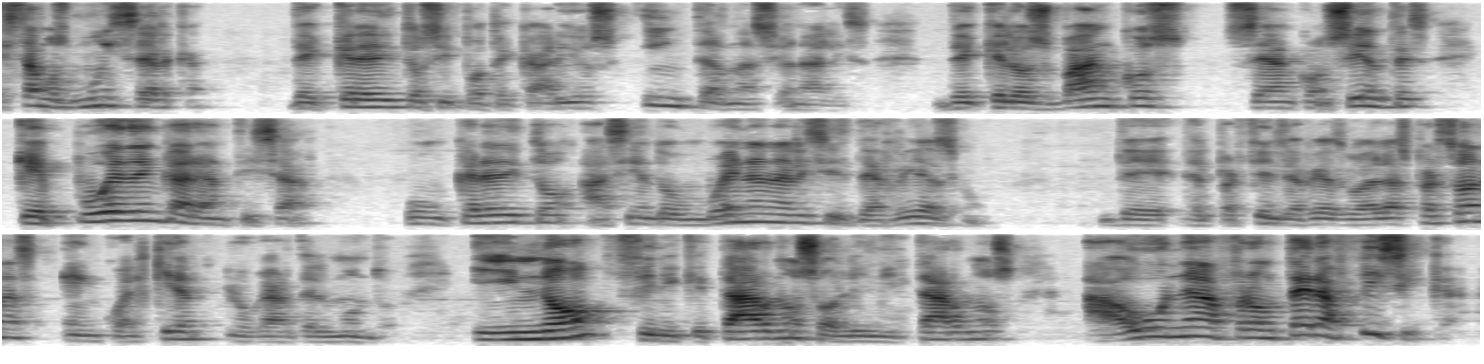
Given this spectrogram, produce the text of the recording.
estamos muy cerca de créditos hipotecarios internacionales, de que los bancos sean conscientes que pueden garantizar un crédito haciendo un buen análisis de riesgo, del perfil de riesgo de las personas en cualquier lugar del mundo y no finiquitarnos o limitarnos a una frontera física,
